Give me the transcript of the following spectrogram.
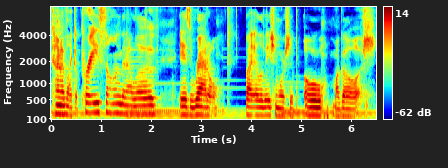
kind of like a praise song that I love is Rattle by Elevation Worship. Oh my gosh.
